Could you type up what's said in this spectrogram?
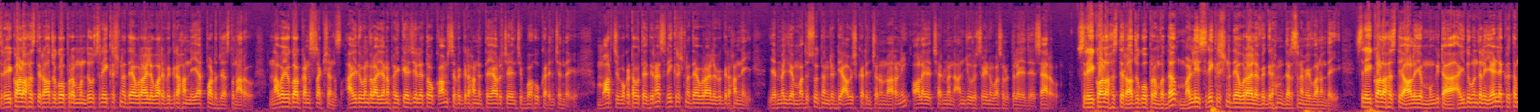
శ్రీకాళహస్తి రాజగోపురం ముందు శ్రీకృష్ణదేవరాయల వారి విగ్రహాన్ని ఏర్పాటు చేస్తున్నారు. నవయుగ కన్స్ట్రక్షన్స్ ఐదు వందల ఎనభై కేజీలతో కాంస్య విగ్రహాన్ని తయారు చేయించి బహూకరించింది. మార్చి ఒకటవ తేదీన శ్రీకృష్ణదేవరాయల విగ్రహాన్ని ఎమ్మెల్యే మధుసూదన్ రెడ్డి ఆవిష్కరించనున్నారని ఆలయ చైర్మన్ అంజూరు శ్రీనివాసులు తెలియజేశారు. శ్రీకాళహస్తి రాజగోపురం వద్ద మళ్ళీ శ్రీకృష్ణదేవరాయల విగ్రహం దర్శనమివ్వనుంది. శ్రీకాళహస్తి ఆలయం ముంగిట ఐదు వందల ఏళ్ళ క్రితం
